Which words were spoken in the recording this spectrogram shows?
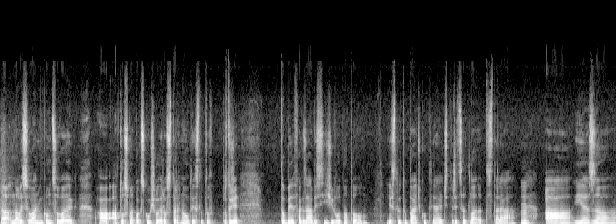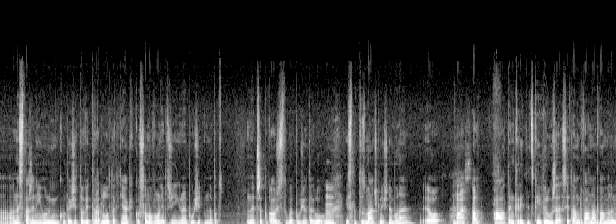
na, na lisování koncovek a, a to jsme pak zkoušeli roztrhnout, jestli to, protože to by fakt závisí život na tom, jestli tu páčku, která je 40 let stará mm. a je za nestařenýho hlínku, takže to vytvrdlo tak nějak jako samovolně, protože nikdo nepoužít, nebo nepředpokládal, že se to bude používat tak dlouho. Mm. Jestli to zmáčkneš nebo ne, jo. No, a, a ten kritický průřez je tam 2 na 2 mm,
